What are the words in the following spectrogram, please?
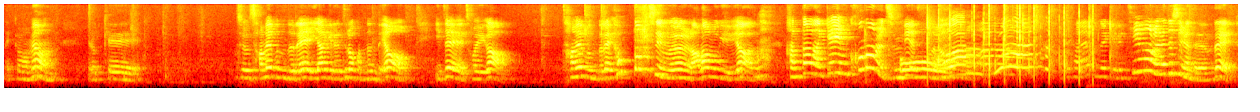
네, 그러면 이렇게 주 자매분들의 이야기를 들어봤는데요. 이제 저희가 자매분들의 협동심을 알아보기 위한 간단한 게임 코너를 준비했어요. 자매분들끼리 팀으로 해주시면 되는데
